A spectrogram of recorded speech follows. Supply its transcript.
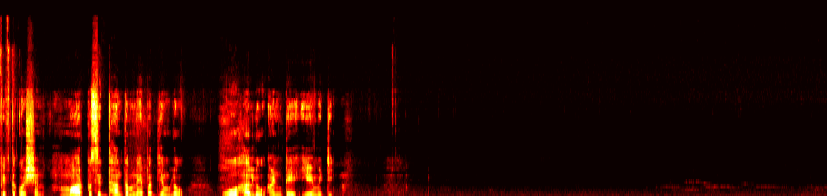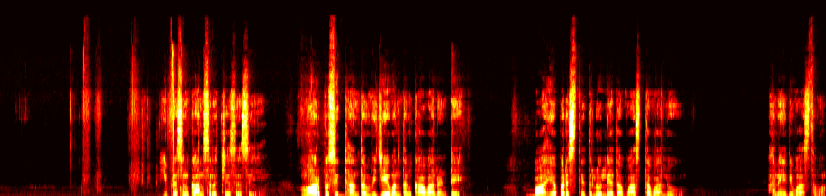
Fifth question. మార్పు సిద్ధాంతం నేపథ్యంలో ఊహలు అంటే ఏమిటి? ఈ ప్రశ్నకు ఆన్సర్ వచ్చేసేసి మార్పు సిద్ధాంతం విజయవంతం కావాలంటే బాహ్య పరిస్థితులు లేదా వాస్తవాలు అనేది వాస్తవం.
